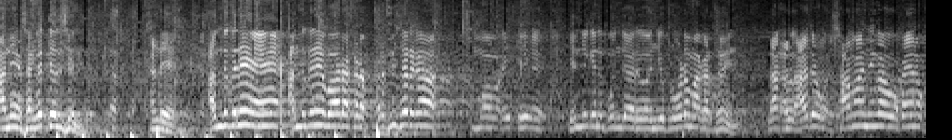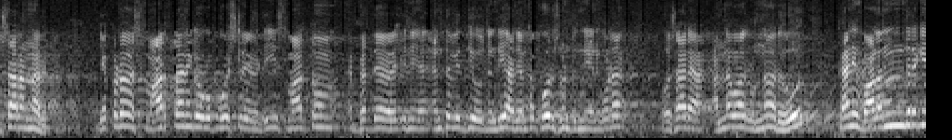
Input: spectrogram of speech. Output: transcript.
అనే సంగతి తెలిసింది. అంటే అందుకనే అందుకనే వారు అక్కడ ప్రొఫెసర్గా ఎన్నికని పొందారు అని చెప్పి కూడా మాకు అర్థమైంది. లా- అదే ఒక- సామాన్యంగా ఒక ఆయన ఒకసారి అన్నారు. ఎక్కడో స్మార్థానికి ఒక పోస్టులు ఏమిటి? స్మార్థం పెద్ద ఇది ఎంత విద్య అవుతుంది? అది ఎంత కోర్సు ఉంటుంది అని కూడా ఒకసారి అన్నవారు ఉన్నారు. కానీ వాళ్ళందరికీ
